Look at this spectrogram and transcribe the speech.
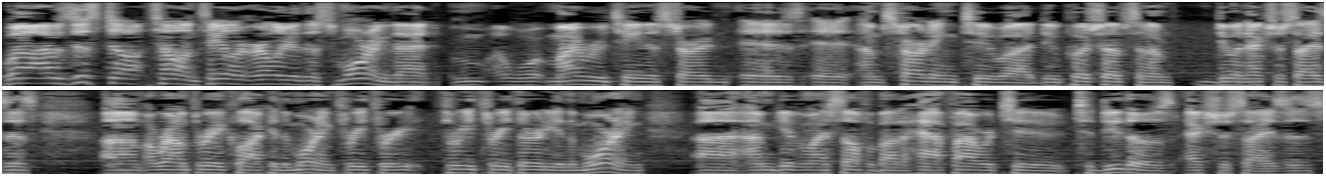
Well, I was just t- telling Taylor earlier this morning that m- my routine is started is, is I'm starting to uh, do push-ups and I'm doing exercises um, around three o'clock in the morning, three three three three thirty in the morning. Uh, I'm giving myself about a half hour to to do those exercises.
